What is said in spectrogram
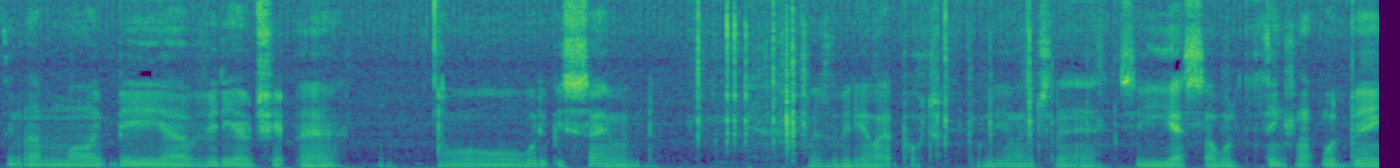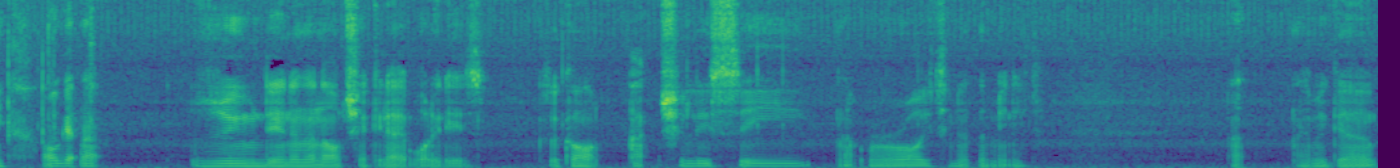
I think that might be a video chip there, or would it be sound? Where's the video output? The video out's there. So yes, I would think that would be. I'll get that zoomed in and then I'll check it out what it is because I can't actually see that writing at the minute. Uh, there we go.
